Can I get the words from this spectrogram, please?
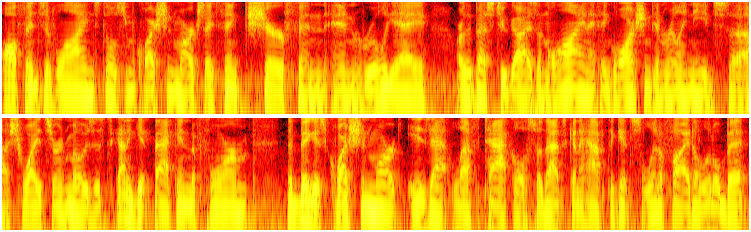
Offensive line, still some question marks. I think Scherff and, and Roullier are the best two guys on the line. I think Washington really needs uh, Schweitzer and Moses to kind of get back into form. The biggest question mark is at left tackle, so that's going to have to get solidified a little bit.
